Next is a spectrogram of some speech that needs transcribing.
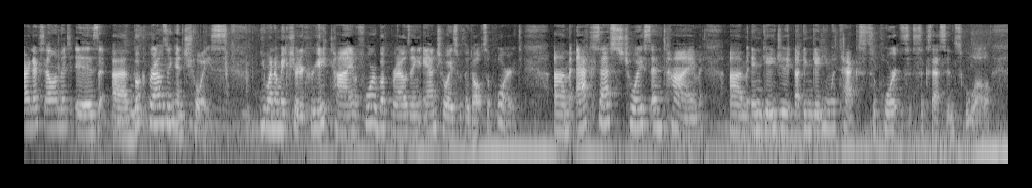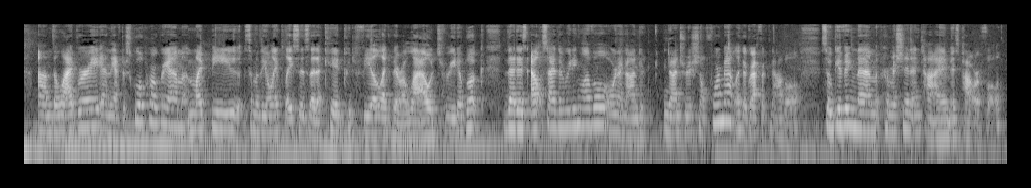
Our next element is uh, book browsing and choice. You want to make sure to create time for book browsing and choice with adult support. Um, access, choice, and time um, engaging, uh, engaging with text supports success in school. Um, the library and the after school program might be some of the only places that a kid could feel like they're allowed to read a book that is outside the reading level or in a non, non-traditional format like a graphic novel. So giving them permission and time is powerful.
